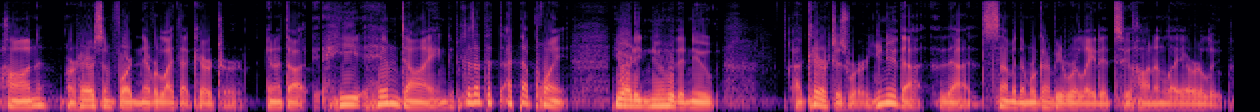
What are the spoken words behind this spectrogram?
Han or Harrison Ford never liked that character, and I thought he him dying because at the, at that point you already knew who the new uh, characters were. You knew that that some of them were going to be related to Han and Leia or Luke.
